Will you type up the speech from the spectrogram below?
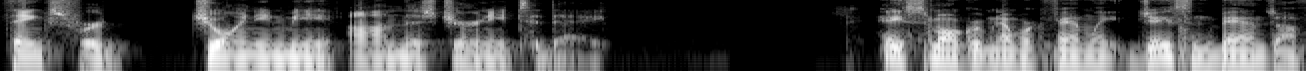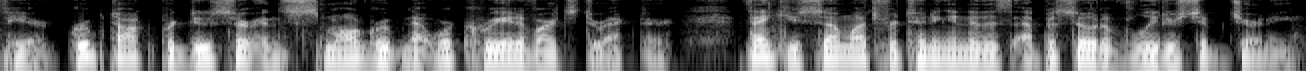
Thanks for joining me on this journey today. Hey, Small Group Network family, Jason Banzoff here, Group Talk producer and Small Group Network creative arts director. Thank you so much for tuning into this episode of Leadership Journey.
